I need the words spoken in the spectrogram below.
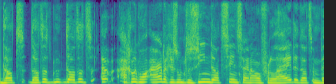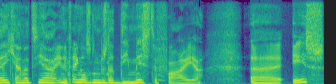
Dat, dat, het, dat het eigenlijk wel aardig is om te zien dat sinds zijn overlijden... dat een beetje aan het, ja, in het Engels noemen ze dat demystifyen eh, is.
